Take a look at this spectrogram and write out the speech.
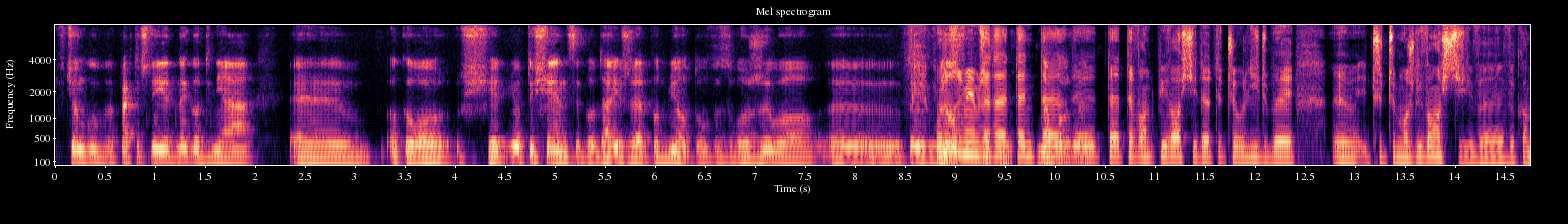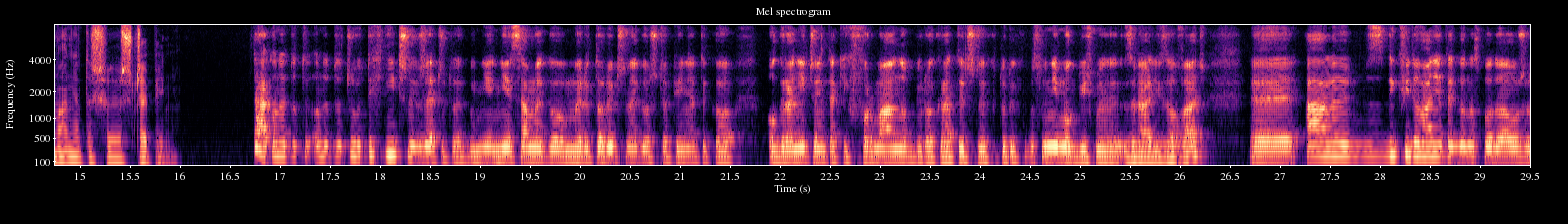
w ciągu praktycznie jednego dnia około 7 tysięcy bodajże podmiotów złożyło no Rozumiem, że te, te, te, te, wątpliwości dotyczyły liczby czy, czy możliwości wykonania też szczepień. Tak, one, doty, one dotyczyły technicznych rzeczy, to jakby nie, nie samego merytorycznego szczepienia, tylko ograniczeń takich formalno-biurokratycznych, których po prostu nie mogliśmy zrealizować. E, ale zlikwidowanie tego no, spowodowało, że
